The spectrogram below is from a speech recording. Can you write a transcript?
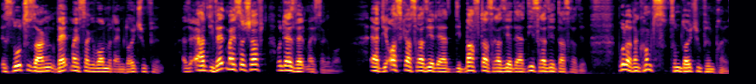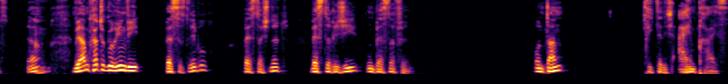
ist sozusagen Weltmeister geworden mit einem deutschen Film. Also er hat die Weltmeisterschaft und er ist Weltmeister geworden. Er hat die Oscars rasiert, er hat die BAFTAs rasiert, er hat dies rasiert, das rasiert. Bruder, dann kommt's zum deutschen Filmpreis. Ja? Mhm. Wir haben Kategorien wie bestes Drehbuch, bester Schnitt, beste Regie und bester Film. Und dann kriegt er nicht einen Preis.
